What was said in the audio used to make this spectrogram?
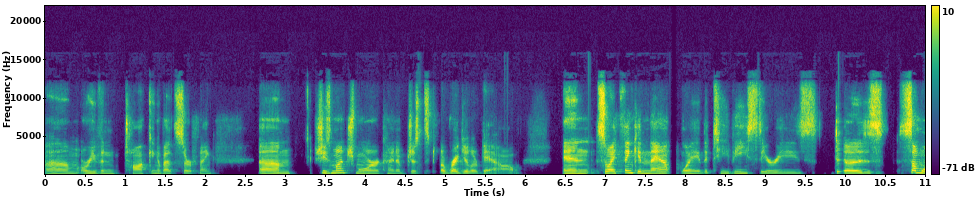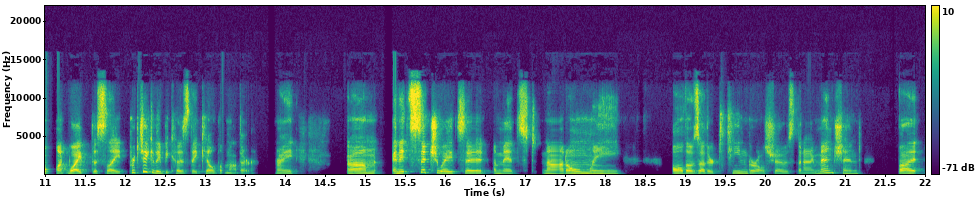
um, or even talking about surfing. Um, she's much more kind of just a regular gal. And so I think in that way, the TV series does somewhat wipe the slate, particularly because they kill the mother, right? Um, and it situates it amidst not only all those other teen girl shows that I mentioned, but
